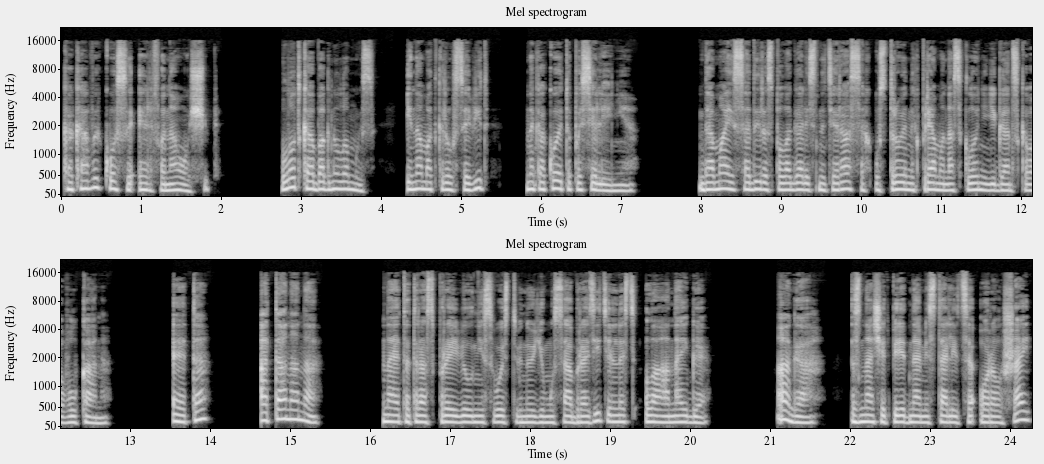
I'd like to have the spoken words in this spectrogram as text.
каковы косы эльфа на ощупь. Лодка обогнула мыс, и нам открылся вид на какое-то поселение. Дома и сады располагались на террасах, устроенных прямо на склоне гигантского вулкана. Это Атанана, на этот раз проявил несвойственную ему сообразительность Лаанайге. Ага, значит, перед нами столица Оралшай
